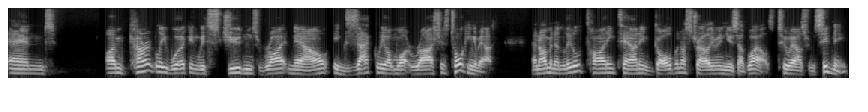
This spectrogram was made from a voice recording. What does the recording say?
And I'm currently working with students right now exactly on what Rash is talking about. And I'm in a little tiny town in Goulburn, Australia, in New South Wales, two hours from Sydney.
